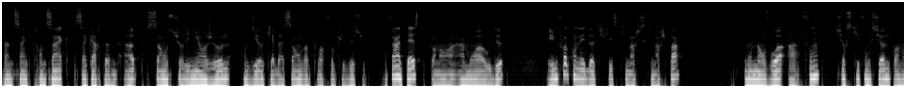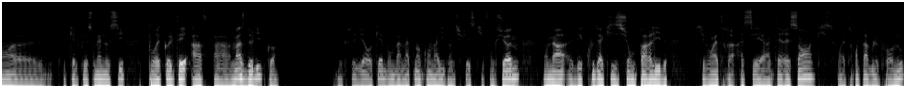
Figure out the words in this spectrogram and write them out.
25-35, ça cartonne. Hop, ça on surligne en jaune, on dit ok, bah ça on va pouvoir focus dessus. On fait un test pendant un mois ou deux, et une fois qu'on est notifié ce qui marche, ce qui marche pas, on envoie à fond sur ce qui fonctionne pendant euh, quelques semaines aussi pour récolter à, masse de leads quoi. Donc se dire ok bon bah maintenant qu'on a identifié ce qui fonctionne, on a des coûts d'acquisition par lead qui vont être assez intéressants, qui vont être rentables pour nous,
